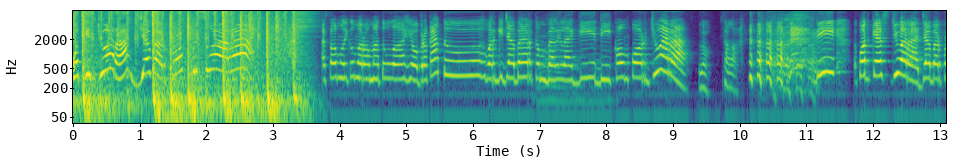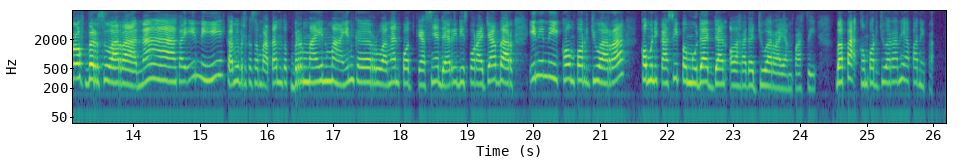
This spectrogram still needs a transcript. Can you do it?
Podcast Juara, Jabar Prof bersuara. Assalamualaikum warahmatullahi wabarakatuh. Wargi Jabar kembali lagi di Kompor Juara. Loh, salah. di podcast Juara Jabar Prof bersuara. Nah, kali ini kami berkesempatan untuk bermain-main ke ruangan podcastnya dari Dispora Jabar. Ini nih Kompor Juara, komunikasi pemuda dan olahraga juara yang pasti. Bapak, Kompor Juara nih apa nih, Pak?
